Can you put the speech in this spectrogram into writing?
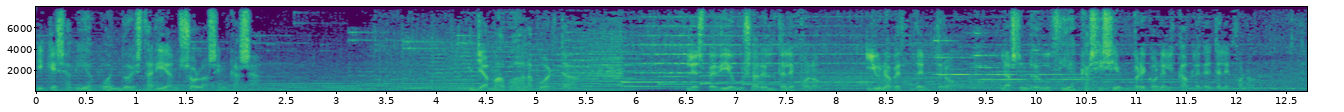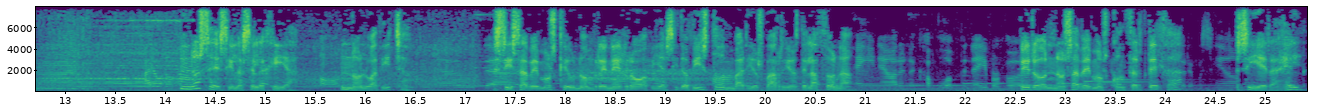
y que sabía cuándo estarían solas en casa. Llamaba a la puerta. Les pedía usar el teléfono y una vez dentro, las reducía casi siempre con el cable de teléfono. No sé si las elegía. No lo ha dicho. Sí sabemos que un hombre negro había sido visto en varios barrios de la zona, pero no sabemos con certeza si era él.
